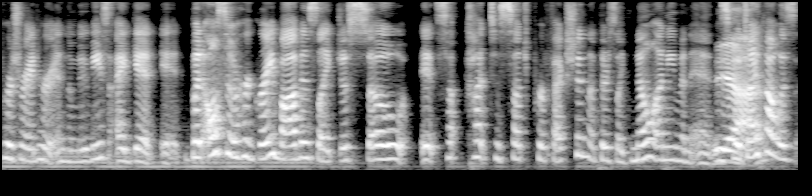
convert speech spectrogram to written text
portrayed her in the movies, I get it. But also her gray bob is like just so it's cut to such perfection that there's like no uneven ends, which I thought was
